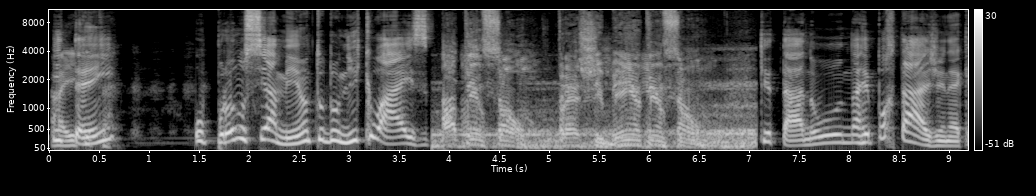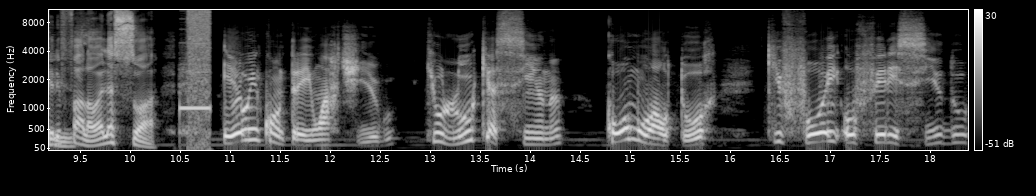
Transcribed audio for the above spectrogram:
Aí e tem tá. O pronunciamento do Nick Wise. Atenção, preste bem atenção. Que tá no, na reportagem, né? Que ele isso. fala: olha só, eu encontrei um artigo que o Luke assina como autor que foi oferecido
